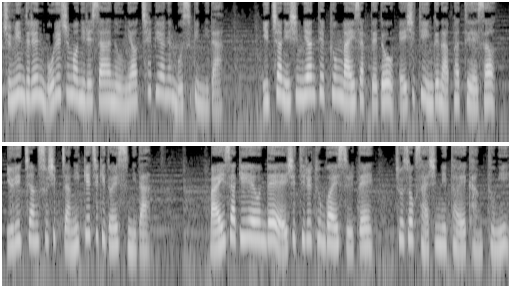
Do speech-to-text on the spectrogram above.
주민들은 모래주머니를 쌓아놓으며 채비하는 모습입니다. 2020년 태풍 마이삭 때도 LCT 인근 아파트에서 유리창 수십 장이 깨지기도 했습니다. 마이삭이 해운대 LCT를 통과했을 때 초속 40m의 강풍이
